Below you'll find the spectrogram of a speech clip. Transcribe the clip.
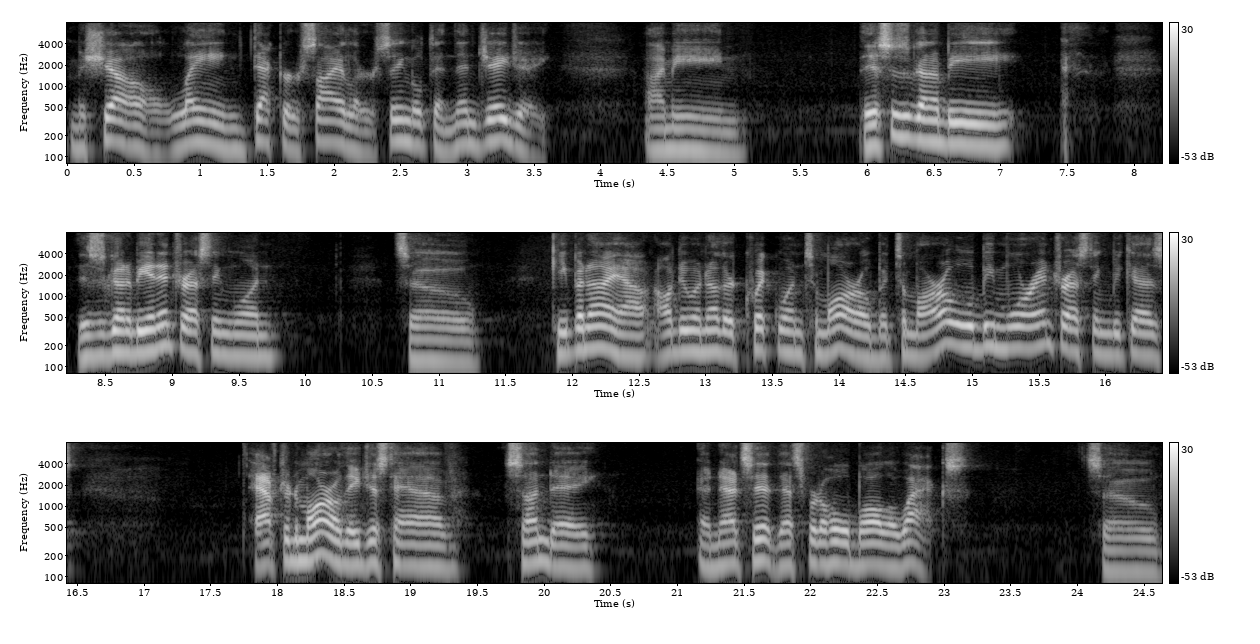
Michel, Lane, Decker, Sailer, Singleton, then JJ. I mean, this is going to be this is going to be an interesting one. So keep an eye out. I'll do another quick one tomorrow, but tomorrow will be more interesting because after tomorrow they just have Sunday and that's it. That's for the whole ball of wax. So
